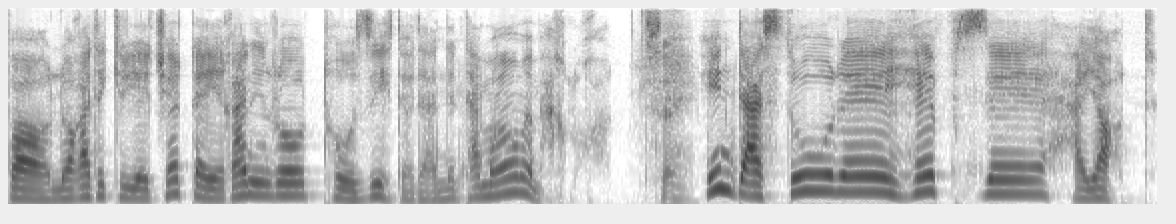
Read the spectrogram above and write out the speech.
با لغت کریچر دقیقا این رو توضیح دادن تمام مخلوقات. صحیح. این دستور حفظ حیات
